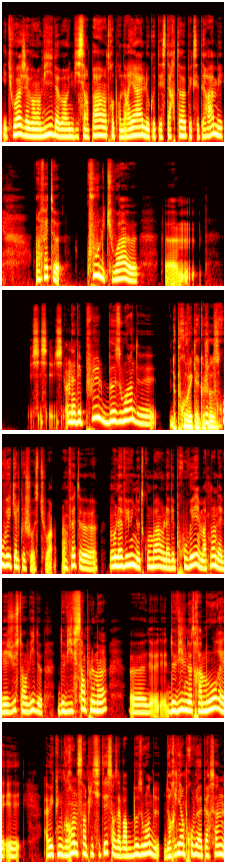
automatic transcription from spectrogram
Et tu vois, j'avais envie d'avoir une vie sympa, entrepreneuriale, le côté start-up, etc. Mais en fait, euh, cool, tu vois. on n'avait plus le besoin de. De prouver quelque de chose. prouver quelque chose, tu vois. En fait, on l'avait eu, notre combat, on l'avait prouvé. Et maintenant, on avait juste envie de, de vivre simplement, de, vivre notre amour et avec une grande simplicité sans avoir besoin de, rien prouver à personne,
